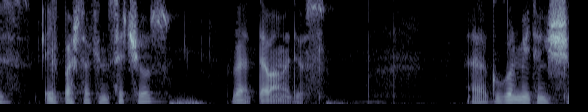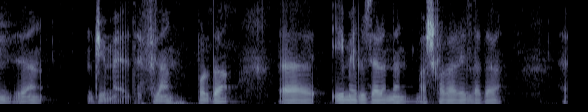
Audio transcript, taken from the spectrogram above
Biz ilk baştakini seçiyoruz ve devam ediyoruz. Ee, Google Meeting şimdiden Gmail'de filan. Burada e, e-mail üzerinden başkalarıyla da e,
